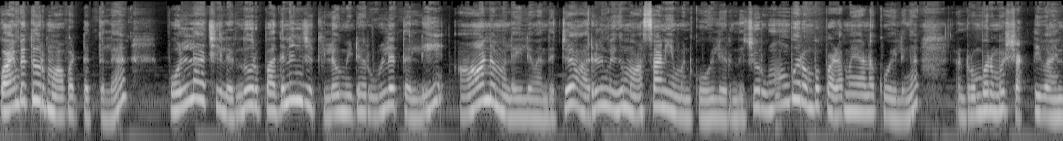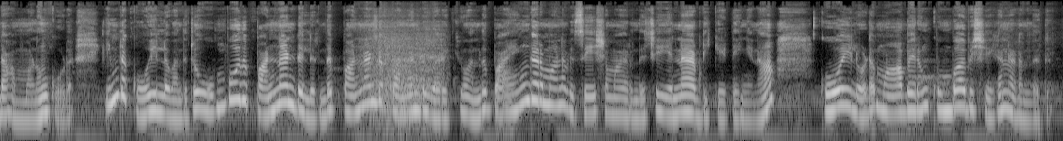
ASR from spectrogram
கோயம்புத்தூர் மாவட்டத்தில் பொள்ளாச்சியிலேருந்து ஒரு பதினஞ்சு கிலோமீட்டர் உள்ளே தள்ளி ஆனமலையில் வந்துட்டு அருள்மிகு மாசாணியம்மன் கோயில் இருந்துச்சு. ரொம்ப ரொம்ப பழமையான கோயிலுங்க. அண்ட் ரொம்ப ரொம்ப சக்தி வாய்ந்த அம்மனும் கூட. இந்த கோயிலில் வந்துட்டு ஒம்பது பன்னெண்டுலேருந்து பன்னெண்டு பன்னெண்டு வரைக்கும் வந்து பயங்கரமான விசேஷமாக இருந்துச்சு. என்ன அப்படி கேட்டிங்கன்னா கோயிலோட மாபெரும் கும்பாபிஷேகம் நடந்தது.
